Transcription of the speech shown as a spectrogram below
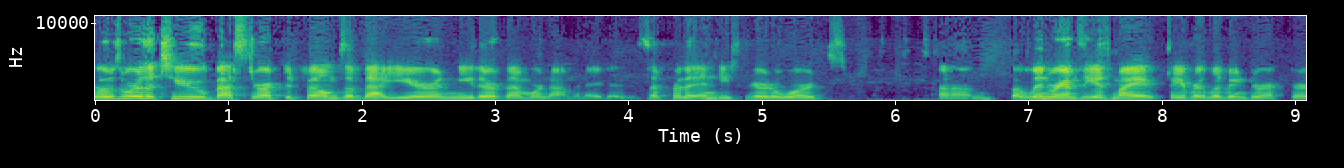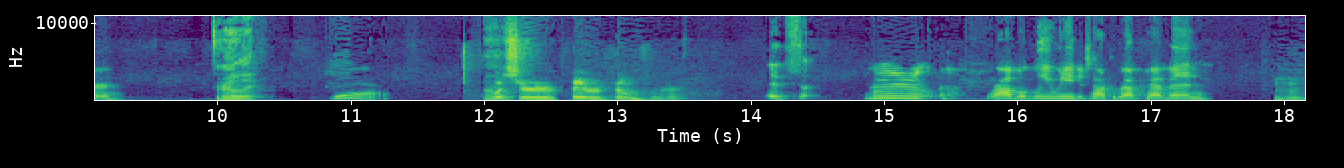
Those were the two best directed films of that year, and neither of them were nominated, except for the Indie Spirit Awards. Um, but Lynne Ramsay is my favorite living director. Really? Yeah. What's your favorite film from her? It's mm, probably we need to talk about Kevin, hmm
